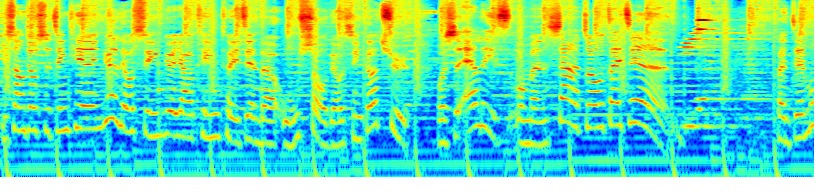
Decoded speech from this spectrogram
以上就是今天越流行越要听推荐的五首流行歌曲。我是 Alice，我们下周再见。本节目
